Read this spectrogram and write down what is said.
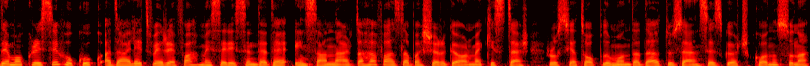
Demokrasi, hukuk, adalet ve refah meselesinde de insanlar daha fazla başarı görmek ister. Rusya toplumunda da düzensiz göç konusuna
